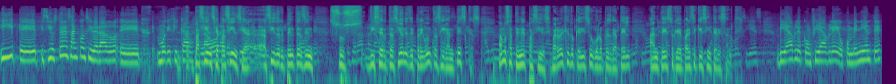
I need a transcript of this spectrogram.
Y eh, si ustedes han considerado eh, modificar. Paciencia, paciencia. Así de repente hacen sus disertaciones de preguntas gigantescas. Vamos a tener paciencia para ver qué es lo que dice Hugo López Gatel ante esto que me parece que es interesante. Si es viable, confiable o conveniente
